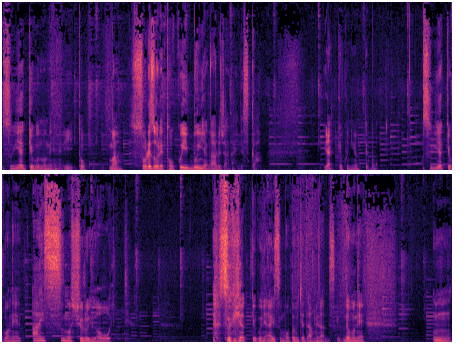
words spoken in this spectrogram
杉薬局のねとまあそれぞれ得意分野があるじゃないですか。薬局によっても。杉薬局はねアイスの種類が多いって 杉薬局にアイス求めちゃダメなんですけど。でもねうん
